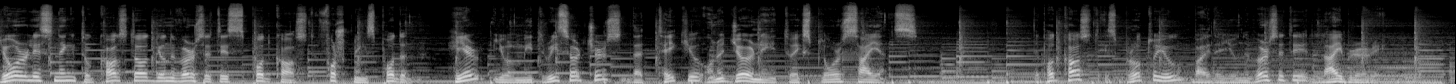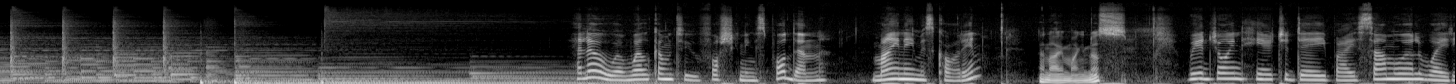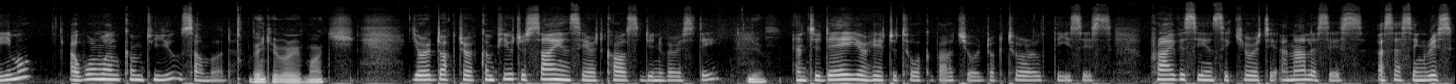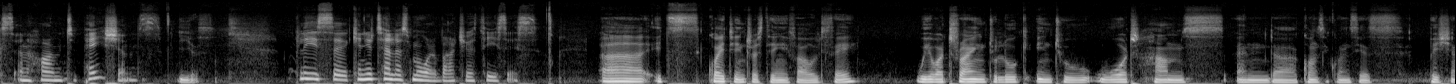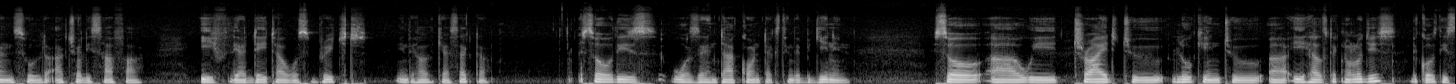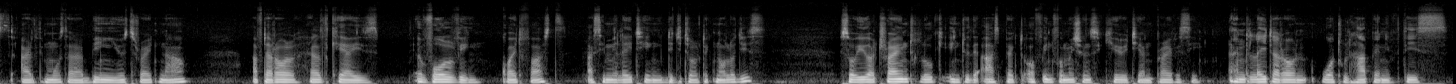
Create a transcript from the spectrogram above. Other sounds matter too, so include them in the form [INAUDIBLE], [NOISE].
You're listening to Karlstad University's podcast Forskningspodden. Here you'll meet researchers that take you on a journey to explore science. The podcast is brought to you by the University Library. Hello and welcome to Forskningspodden. My name is Karin. And I'm Magnus. We're joined here today by Samuel Wairimu. A warm welcome to you, Samuel. Thank you very much. You're a doctor of computer science here at Karlstad University. Yes. And today you're here to talk about your doctoral thesis, Privacy and Security Analysis, Assessing Risks and Harm to Patients. Yes. Please, uh, can you tell us more about your thesis? Uh, it's quite interesting, if I would say. We were trying to look into what harms and uh, consequences patients would actually suffer if their data was breached in the healthcare sector. So, this was the entire context in the beginning. So, uh, we tried to look into uh, e health technologies because these are the most that are being used right now. After all, healthcare is evolving quite fast assimilating digital technologies. So you are trying to look into the aspect of information security and privacy. And later on, what will happen if these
